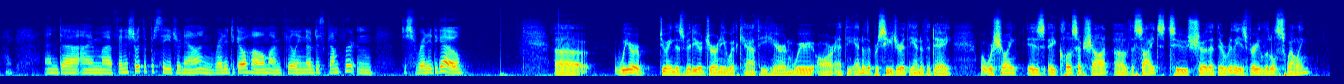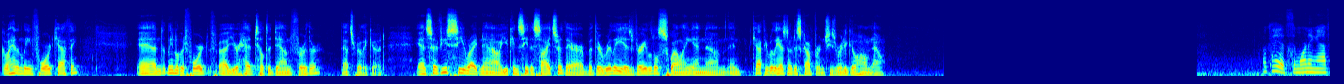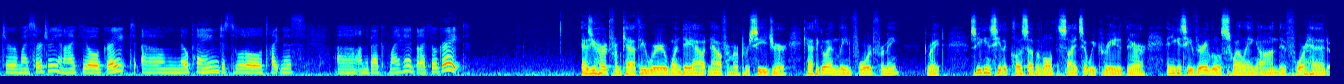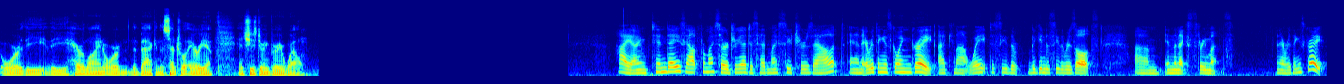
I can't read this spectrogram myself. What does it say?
Okay. And uh, I'm uh, finished with the procedure now and ready to go home. I'm feeling no discomfort and just ready to go. Uh, we are doing this video journey with Kathy here, and we are at the end of the procedure, at the end of the day. What we're showing is a close up shot of the sites to show that there really is very little swelling. Go ahead and lean forward, Kathy. And lean a little bit forward, uh, your head tilted down further. That's really good. And so if you see right now, you can see the sites are there, but there really is very little swelling, and, um, and Kathy really has no discomfort, and she's ready to go home now. Okay, it's the morning after my surgery, and I feel great. Um, no pain, just a little tightness uh, on the back of my head, but I feel great. As you heard from Kathy, we're one day out now from her procedure. Kathy, go ahead and lean forward for me. Great. So you can see the close up of all the sites that we created there, and you can see very little swelling on the forehead or the, the hairline or the back in the central area, and she's doing very well. Hi, I'm 10 days out from my surgery. I just had my sutures out and everything is going great. I cannot wait to see the begin to see the results um, in the next three months. And everything's great.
